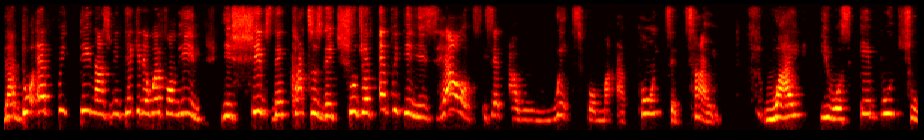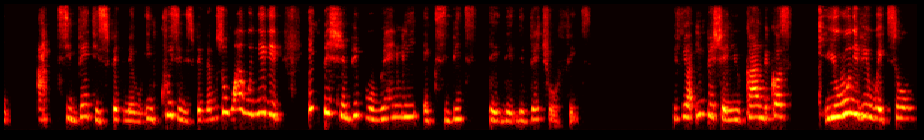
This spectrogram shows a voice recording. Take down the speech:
that though everything has been taken away from him, his sheep, the cattle, the children, everything, his health, he said, I will wait for my appointed time. Why? He was able to activate his faith level, increase in his faith level. So why we need it? Impatient people rarely exhibit the, the, the virtue of faith. If you are impatient, you can't because you won't even wait. So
